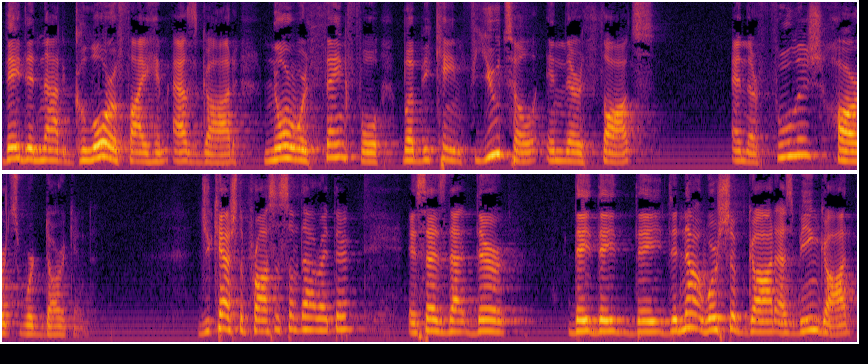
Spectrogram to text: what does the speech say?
they did not glorify Him as God, nor were thankful, but became futile in their thoughts." and their foolish hearts were darkened. Did you catch the process of that right there? It says that they they, they did not worship God as being God,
